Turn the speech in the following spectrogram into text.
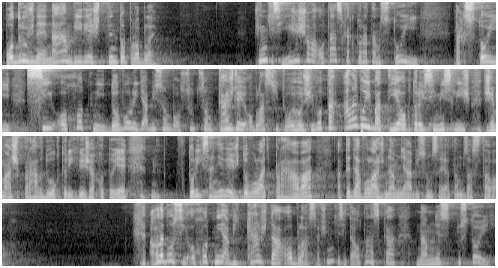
podružné, nám vyrieš tento problém. Všimnite si, Ježišova otázka, ktorá tam stojí, tak stojí, si ochotný dovoliť, aby som bol sudcom každej oblasti tvojho života, alebo iba tie, o ktorých si myslíš, že máš pravdu, o ktorých vieš, ako to je, v ktorých sa nevieš dovolať práva a teda voláš na mňa, aby som sa ja tam zastaval. Alebo si ochotný, aby každá oblasť, a všimte si, tá otázka na mne tu stojí.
